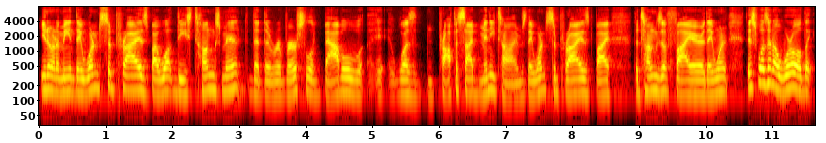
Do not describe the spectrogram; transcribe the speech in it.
You know what I mean? They weren't surprised by what these tongues meant. That the reversal of Babel was prophesied many times. They weren't surprised by the tongues of fire. They weren't. This wasn't a world like.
